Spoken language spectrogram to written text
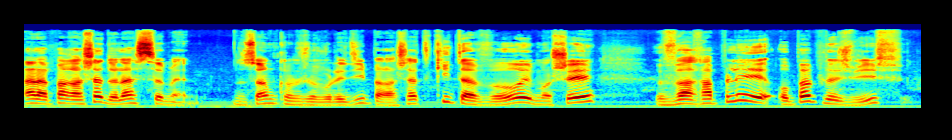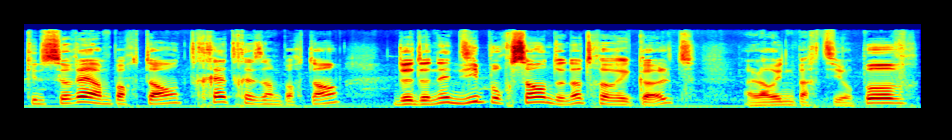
à la paracha de la semaine. Nous sommes, comme je vous l'ai dit, parachat Kitavo et Moshe va rappeler au peuple juif qu'il serait important, très très important, de donner 10% de notre récolte. Alors une partie aux pauvres,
